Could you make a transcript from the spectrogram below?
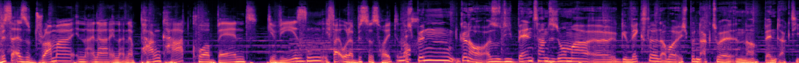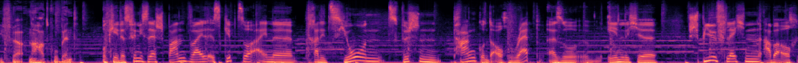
bist also Drummer in einer, in einer Punk-Hardcore-Band gewesen. Ich weiß, oder bist du es heute noch? Ich bin, genau, also die Bands haben sich immer mal äh, gewechselt, aber ich bin aktuell in einer Band aktiv, ja, einer Hardcore-Band. Okay, das finde ich sehr spannend, weil es gibt so eine Tradition zwischen Punk und auch Rap, also äh, ähnliche Spielflächen, aber auch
